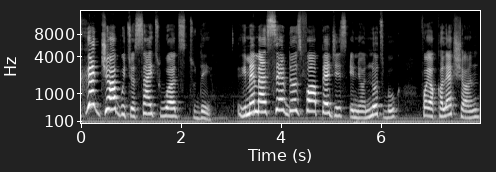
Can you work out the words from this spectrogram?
Great job with your sight words today. Remember, save those four pages in your notebook for your collection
